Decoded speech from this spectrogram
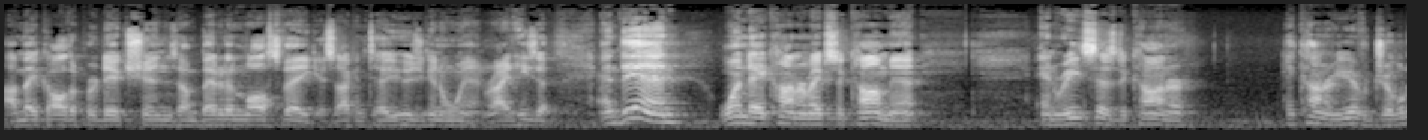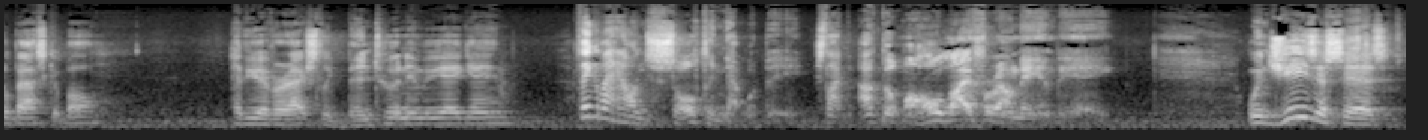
I make all the predictions. I'm better than Las Vegas. I can tell you who's going to win, right? He's a, and then one day Connor makes a comment, and Reed says to Connor, Hey, Connor, you ever dribbled a basketball? Have you ever actually been to an NBA game? Think about how insulting that would be. It's like, I've built my whole life around the NBA. When Jesus says,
